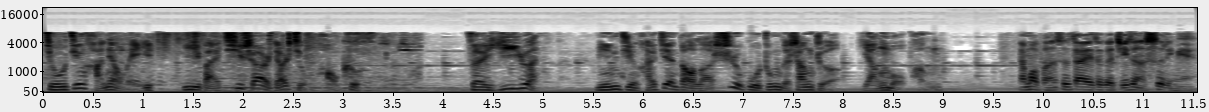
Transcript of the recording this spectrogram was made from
酒精含量为一百七十二点九毫克。在医院，民警还见到了事故中的伤者杨某鹏。杨某鹏是在这个急诊室里面，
